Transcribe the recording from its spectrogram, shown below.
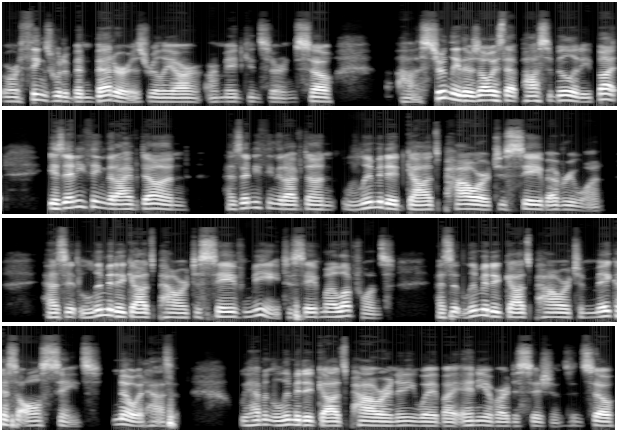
or things would have been better is really our, our main concern. So uh, certainly there's always that possibility. But is anything that I've done, has anything that I've done limited God's power to save everyone? Has it limited God's power to save me, to save my loved ones? Has it limited God's power to make us all saints? No, it hasn't we haven't limited God's power in any way by any of our decisions. And so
